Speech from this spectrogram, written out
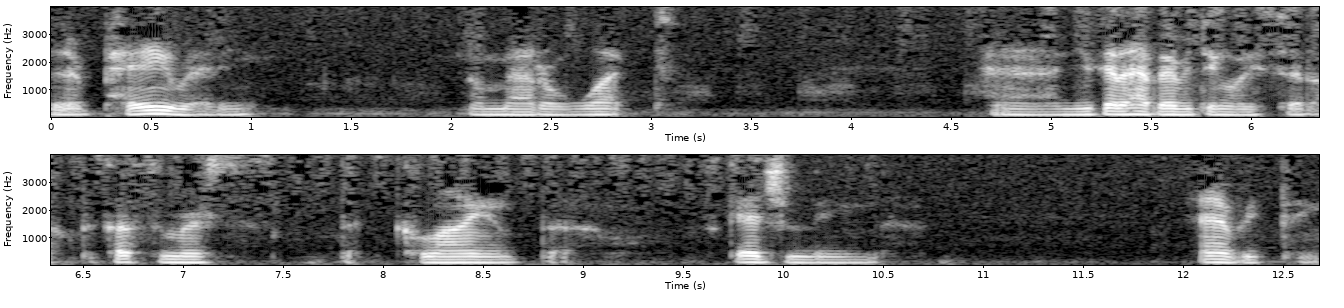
they're pay ready no matter what. And you gotta have everything already set up. The customers, the client, the scheduling, everything.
